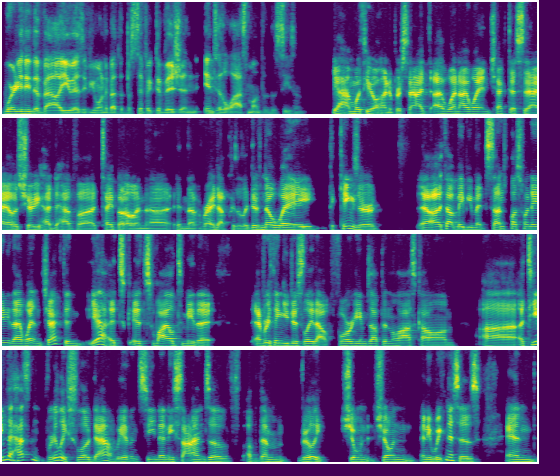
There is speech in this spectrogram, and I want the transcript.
where do you think the value is if you want to bet the Pacific Division into the last month of the season? Yeah, I'm with you 100. percent I, I, when I went and checked this today, I was sure you had to have a typo in the in the write up because like, there's no way the Kings are. I thought maybe you meant Suns plus 180. That I went and checked, and yeah, it's it's wild to me that everything you just laid out, four games up in the last column, uh, a team that hasn't really slowed down. We haven't seen any signs of of them really showing showing any weaknesses, and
